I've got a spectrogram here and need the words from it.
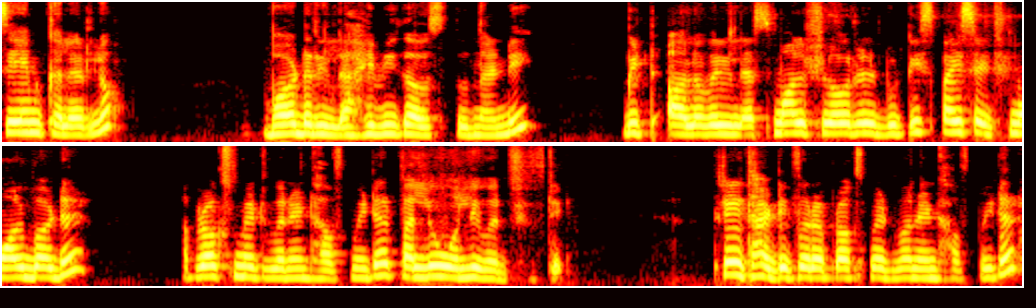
Same కలర్లో బార్డర్ ఇలా హెవీగా వస్తుందండి. బిట్ ఆల్ ఓవర్ ఇలా స్మాల్ ఫ్లోరల్ బుటీస్ పై side small border approximate one and half meter pallu only one fifty three thirty four approximate one and half meter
